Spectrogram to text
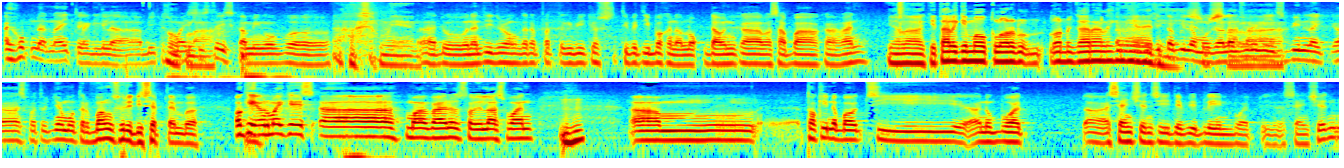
I hope nak naik lagi lah because my Hope lah. sister is coming over. Ah, man. Aduh, nanti dorong tak dapat lagi because tiba-tiba kena lockdown ka, Sabah ka kan. Yalah, kita lagi mau keluar luar negara lagi nih. Ah, Adi. kita bilang mau Susah jalan sudah ni. It's been like ah, sepatutnya mau terbang sudah di September. Okay, on my case, uh, my viral story last one. Mhm. Um, talking about si ano buat uh, Ascension si David Blaine buat uh, Ascension.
